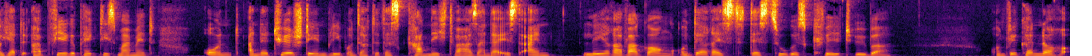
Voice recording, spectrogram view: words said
Ich hatte, habe viel Gepäck diesmal mit. Und an der Tür stehen blieb und dachte, das kann nicht wahr sein. Da ist ein leerer Waggon und der Rest des Zuges quillt über. Und wir können doch,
